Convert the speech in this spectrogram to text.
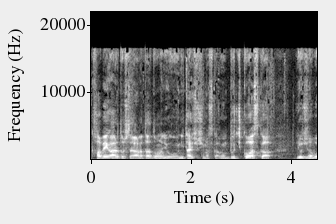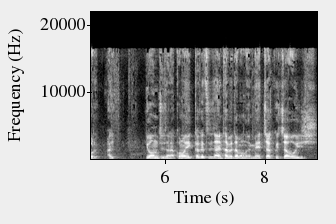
壁があるとしたらあなたはどのように対処しますか？もうぶち壊すか？よじ登る。はい。47この1ヶ月以内に食べたものでめちゃくちゃ美味しい。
